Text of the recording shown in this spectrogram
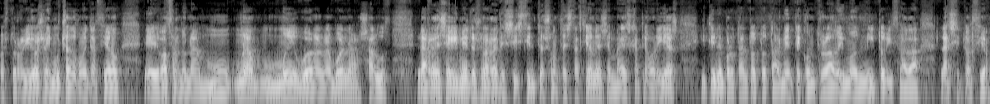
nuestros ríos, hay mucha documentación, eh, gozan de una, una muy buena, buena, salud. La red de seguimiento es una red de 611 estaciones en varias categorías y tiene, por lo tanto, totalmente controlado y monitorizada la situación.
